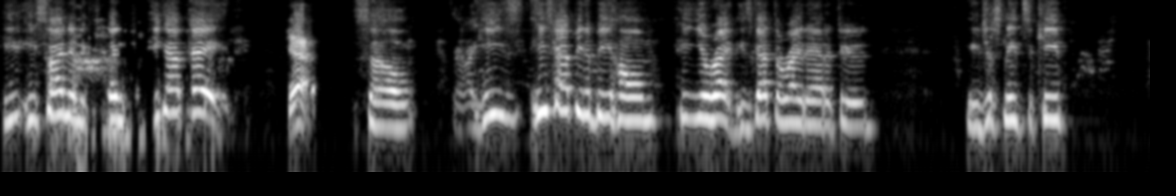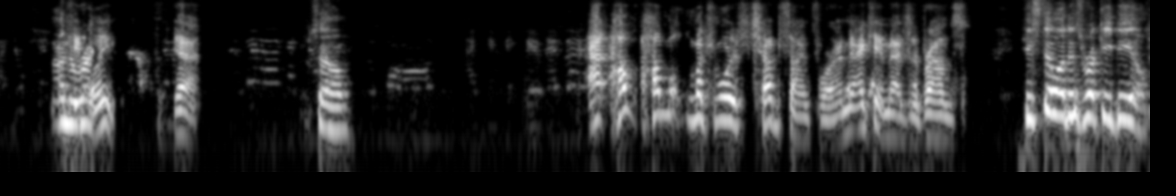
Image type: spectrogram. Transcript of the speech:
he he signed an extension. He got paid. Yeah. So uh, he's he's happy to be home. He, you're right. He's got the right attitude. He just needs to keep on the keep right. Yeah. So how how much more is Chubb signed for? I mean, I can't imagine the Browns. He's still on his rookie deal.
